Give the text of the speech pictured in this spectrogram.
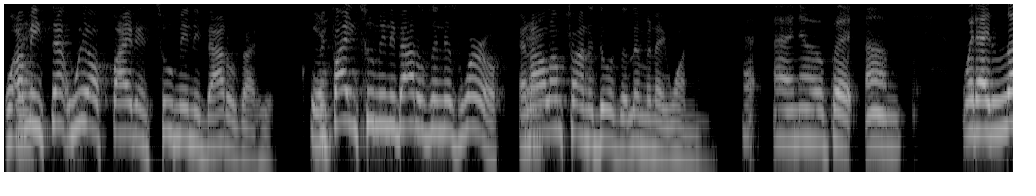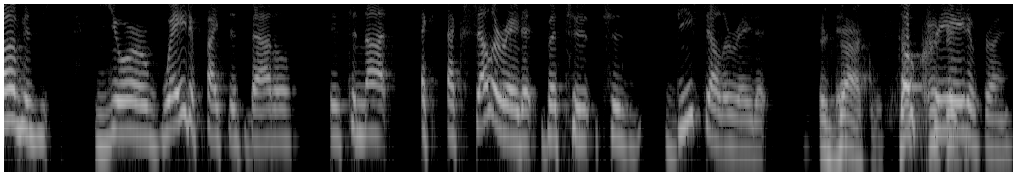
Well, I mean, Sam, we are fighting too many battles out here. Yeah. We're fighting too many battles in this world, and Right. all I'm trying to do is eliminate one. I, I know, but um, what I love is your way to fight this battle is to not ac- accelerate it, but to to decelerate it. It's Exactly. so That's- it- it- creative, Brian.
